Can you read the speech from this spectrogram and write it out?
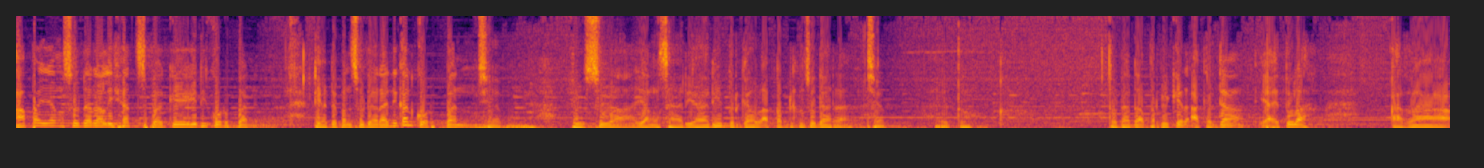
Apa yang saudara lihat sebagai ini korban? Di hadapan saudara ini kan korban siap. Yosua yang sehari-hari bergaul akrab dengan saudara. siap Itu. Saudara tidak berpikir akhirnya ya itulah karena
